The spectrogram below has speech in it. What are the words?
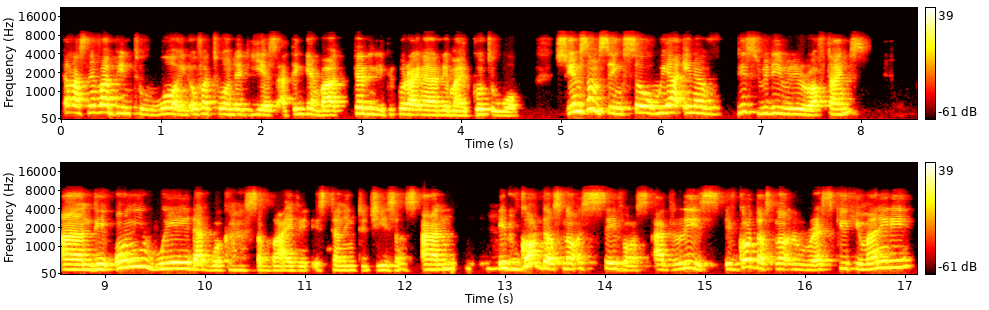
that has never been to war in over 200 years are thinking about telling the people right now they might go to war. So you know something. So we are in a this really really rough times, and the only way that we're gonna survive it is turning to Jesus. And mm-hmm. if God does not save us, at least if God does not rescue humanity,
